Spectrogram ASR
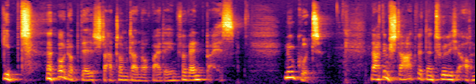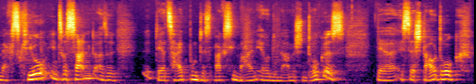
gibt und ob der Startturm dann noch weiterhin verwendbar ist. Nun gut, nach dem Start wird natürlich auch Max-Q interessant, also der Zeitpunkt des maximalen aerodynamischen Druckes. Der ist der Staudruck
